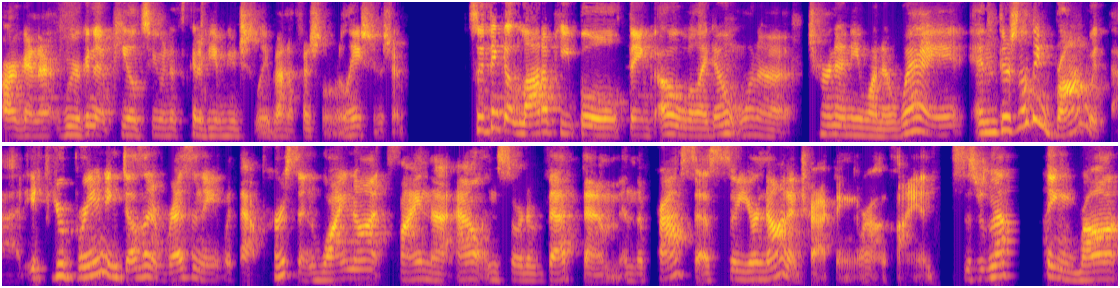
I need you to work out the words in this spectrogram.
are gonna we're gonna appeal to and it's gonna be a mutually beneficial relationship. So I think a lot of people think, oh, well, I don't want to turn anyone away. And there's nothing wrong with that. If your branding doesn't resonate with that person, why not find that out and sort of vet them in the process so you're not attracting the wrong clients? There's nothing wrong.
